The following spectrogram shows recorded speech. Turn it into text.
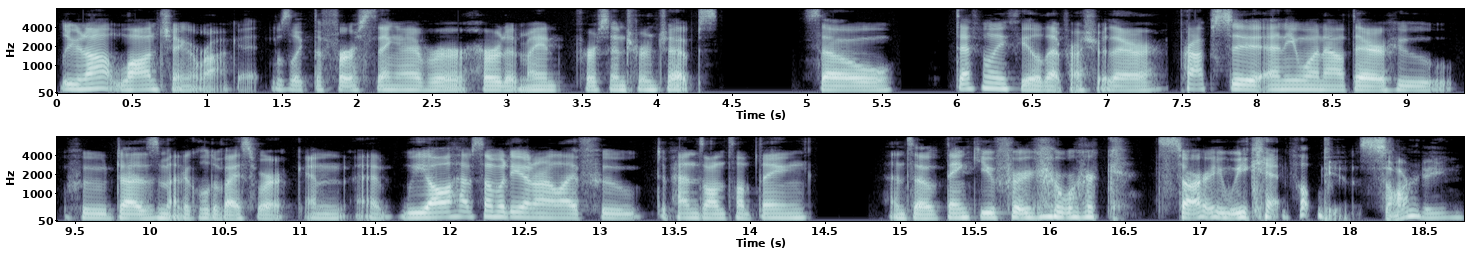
You're not launching a rocket. It was like the first thing I ever heard at my first internships. So definitely feel that pressure there. Props to anyone out there who who does medical device work, and uh, we all have somebody in our life who depends on something. And so, thank you for your work. Sorry, we can't help. Yeah, sorry.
